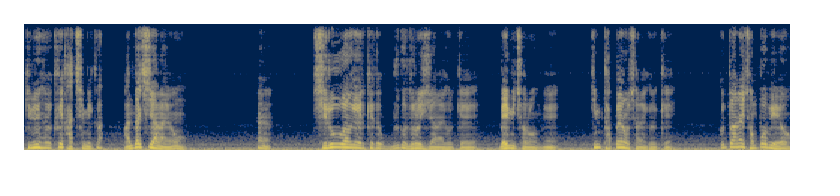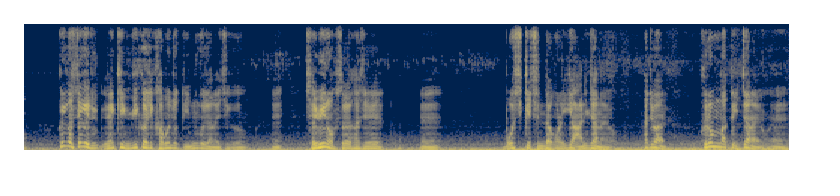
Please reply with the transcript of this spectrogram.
김동현 선수 크게 다칩니까? 안 다치잖아요. 예. 지루하게 이렇게 물고 늘어지잖아요. 그렇게 매미처럼. 예. 힘 다 빼놓잖아요. 그렇게. 그것도 하나의 전법이에요. 그러니까 세계 류- 랭킹 6위까지 가본 적도 있는 거잖아요. 지금. 예. 재미는 없어요. 사실. 예. 멋있게 진다거나 이게 아니잖아요. 하지만 그런 맛도 있잖아요. 예.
